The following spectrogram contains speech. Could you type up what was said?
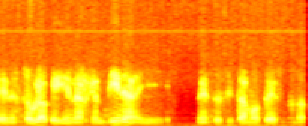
de nuestro bloque y en la Argentina y necesitamos eso, ¿no?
